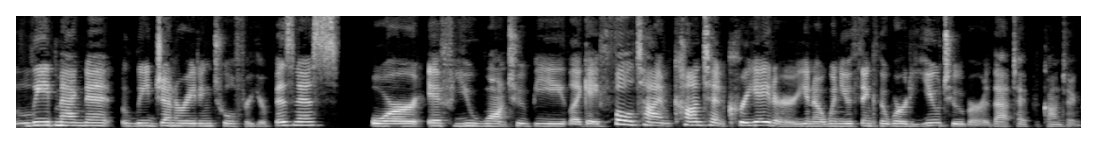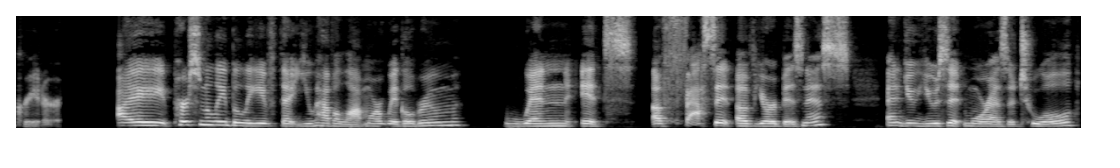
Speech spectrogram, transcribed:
lead magnet, lead generating tool for your business, or if you want to be like a full time content creator, you know, when you think the word YouTuber, that type of content creator. I personally believe that you have a lot more wiggle room when it's a facet of your business and you use it more as a tool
